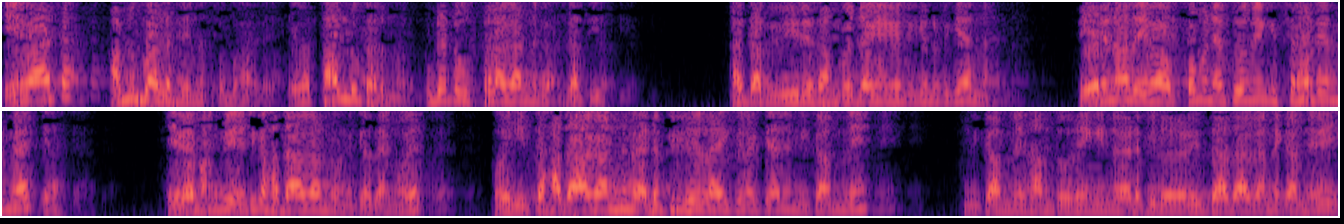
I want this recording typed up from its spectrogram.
ඒවට අනුබල දෙන ස්වභාවය. ඒවා තල්ලු කරනවා. උඩට උස්සලා ගන්න ගතිය. හරිද අපි වීර්ය සම්පෝෂණය කියනකොට කියන්න. තේරෙනවද ඒවා ඔක්කොම නැතුව මේක ඉස්සරහට යන්න බෑ කියලා? ඒක මං කිව්වේ ඒ ටික හදා ගන්න ඕනේ කියලා. දැන් ඔය ඔය හිත හදා ගන්න වැඩ පිළිවෙලයි කියලා කියන්නේ නිකම් මේ නිකම් මේ සන්තෝෂයෙන් ඉන්න වැඩ පිළිවෙලට හිත හදා ගන්න එක නෙවෙයි.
